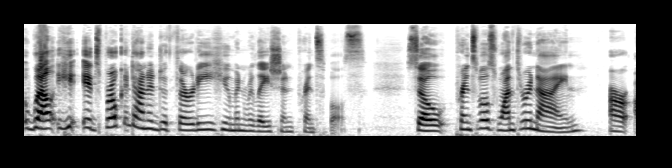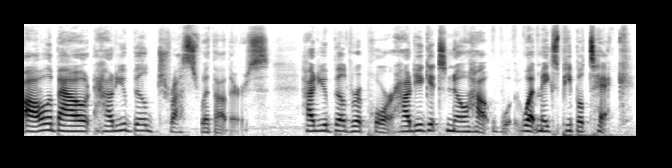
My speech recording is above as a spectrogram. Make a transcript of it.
Well, he, it's broken down into 30 human relation principles. So principles 1 through 9 are all about how do you build trust with others? How do you build rapport? How do you get to know how what makes people tick?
